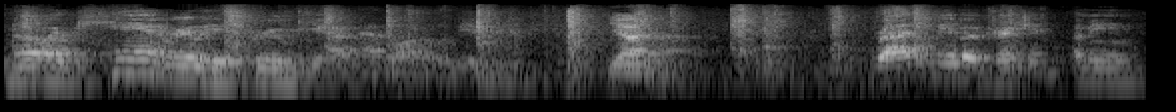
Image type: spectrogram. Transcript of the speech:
No, I can't really approve you having that bottle of beer. man. Yeah, I know. Brad me about drinking. I mean,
